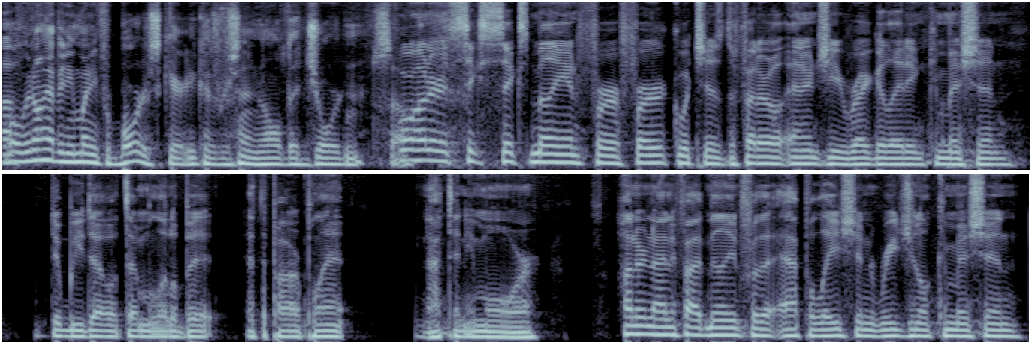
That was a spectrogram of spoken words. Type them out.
well, we don't have any money for border security because we're sending all to Jordan. So 466 million for FERC, which is the Federal Energy Regulating Commission. Did we dealt with them a little bit at the power plant? Not anymore. 195 million for the Appalachian Regional Commission.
